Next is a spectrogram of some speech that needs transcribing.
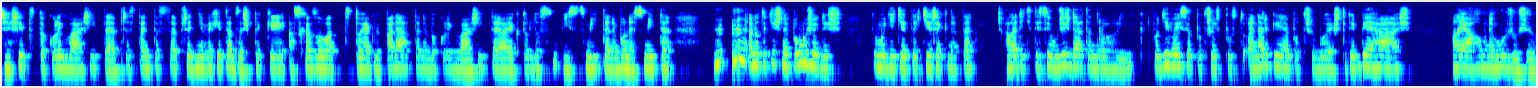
řešit to, kolik vážíte. Přestaňte se před nimi chytat ze špeky a schazovat to, jak vypadáte, nebo kolik vážíte a jak tohle jíst smíte nebo nesmíte. Ano, totiž nepomůže, když tomu dítěti ti řeknete, ale teď ty si můžeš dát ten rohlík. Podívej se, potřebuješ spoustu energie, potřebuješ, tady běháš, ale já ho nemůžu, že jo?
